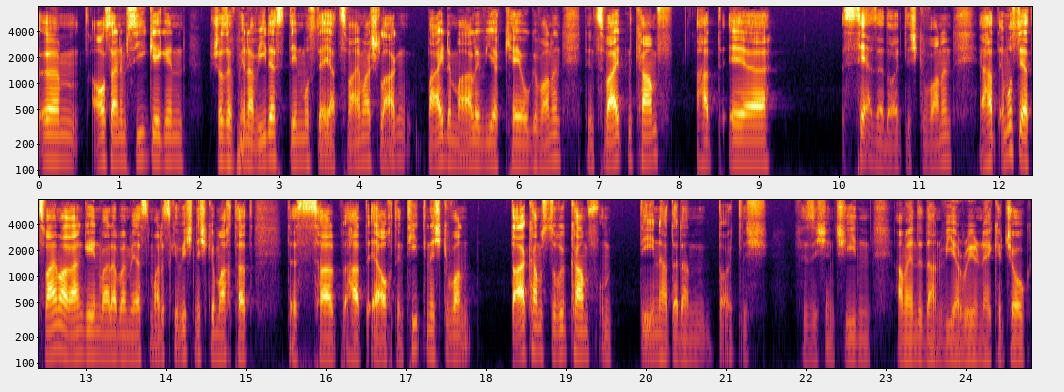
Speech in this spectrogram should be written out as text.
ähm, aus einem Sieg gegen Joseph Benavides. Den musste er ja zweimal schlagen. Beide Male via KO gewonnen. Den zweiten Kampf hat er sehr, sehr deutlich gewonnen. Er, hat, er musste ja zweimal rangehen, weil er beim ersten Mal das Gewicht nicht gemacht hat. Deshalb hat er auch den Titel nicht gewonnen. Da kam es zu Rückkampf und den hat er dann deutlich für sich entschieden. Am Ende dann via Rear Naked Joke,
